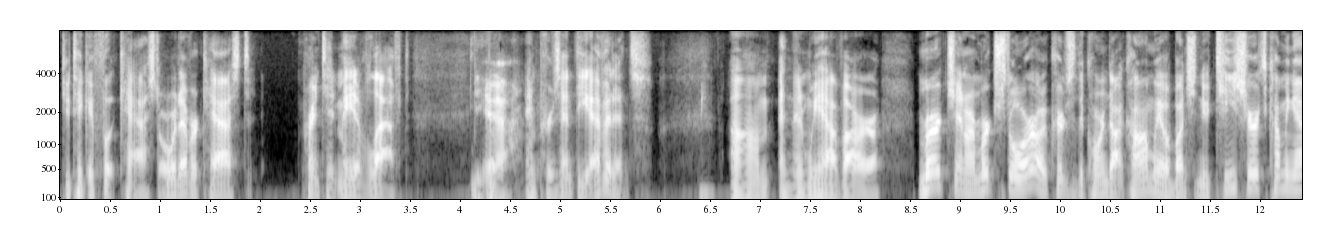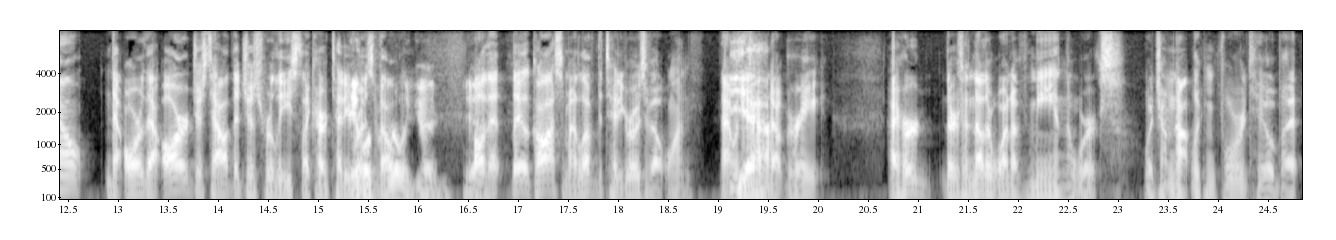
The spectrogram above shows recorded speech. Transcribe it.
to take a foot cast or whatever cast print it may have left and- Yeah. and, present the evidence. Um, and then we have our merch in our merch store, our cryptidsofthecorn.com. We have a bunch of new t-shirts coming out that or that are just out that just released, like our Teddy They look Roosevelt. really good. Yeah. Oh, that they look awesome. I love the Teddy Roosevelt one. That one Yeah. turned out great. I heard there's another one of me in the works, which I'm not looking forward to, but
